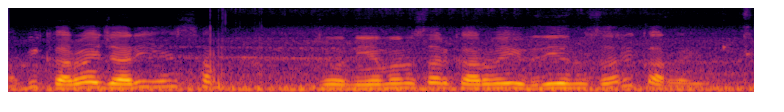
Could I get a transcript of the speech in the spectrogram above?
अभी कार्रवाई जारी है सब। जो नियमानुसार कार्रवाई विधि अनुसार कार्रवाई।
